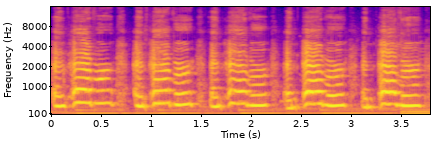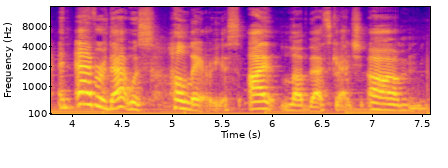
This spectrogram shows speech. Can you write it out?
and ever and ever and ever and ever and ever and ever. That was hilarious. I love that sketch. Um,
